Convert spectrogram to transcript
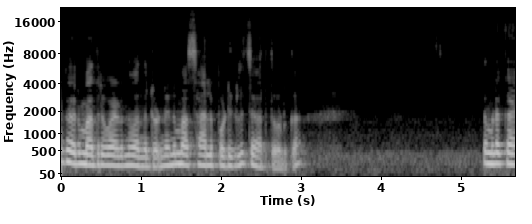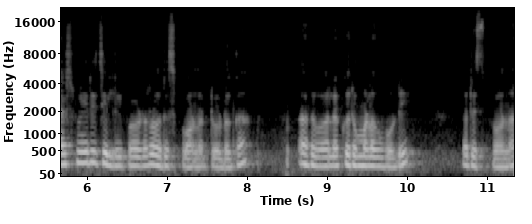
ഇതൊരു മധുര വഴന്ന് വന്നിട്ടുണ്ട്. ഇനി മസാലപ്പൊടികൾ ചേർത്ത് കൊടുക്കുക. നമ്മുടെ കാശ്മീരി ചില്ലി പൗഡർ ഒരു സ്പൂൺ ഇട്ട് കൊടുക്കുക. അതുപോലെ കുരുമുളക് പൊടി ഒരു സ്പൂണ്.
